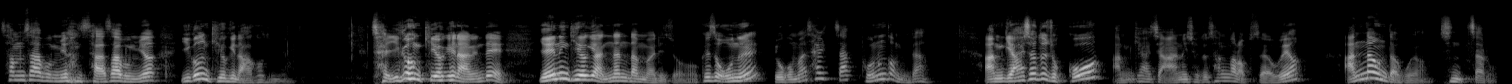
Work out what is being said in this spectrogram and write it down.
3사분면, 4사분면, 이건 기억이 나거든요. 자, 이건 기억이 나는데, 얘는 기억이 안 난단 말이죠. 그래서 오늘 요것만 살짝 보는 겁니다. 암기하셔도 좋고, 암기하지 않으셔도 상관없어요. 왜요? 안 나온다고요. 진짜로.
